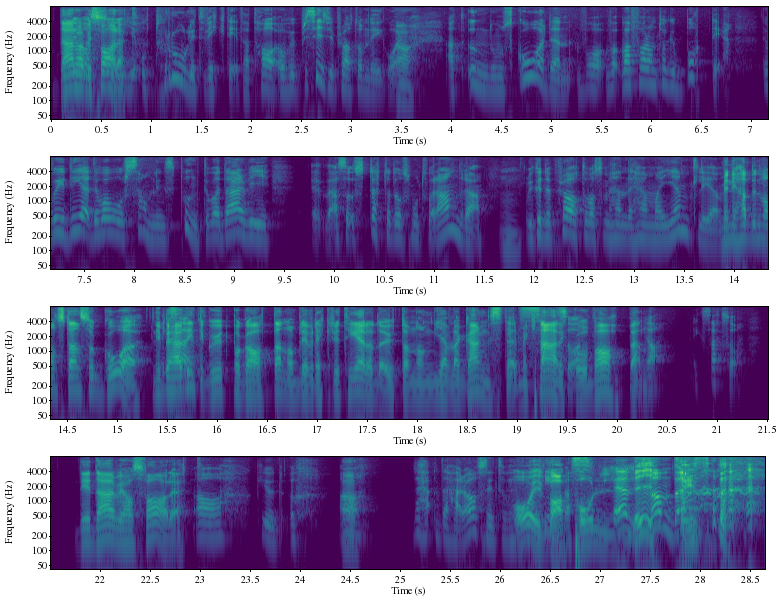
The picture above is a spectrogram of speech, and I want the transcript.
Där det har var vi svaret. så otroligt viktigt att ha, och vi, precis vi pratade om det igår, Ja. att ungdomsgården, var, var- varför har de tagit bort det? Det var ju det, det var vår samlingspunkt. Det var där vi alltså, stöttade oss mot varandra. Vi kunde prata om vad som hände hemma egentligen. Mm. Men ni hade någonstans att gå. Ni Exakt. behövde inte gå ut på gatan och blev rekryterade utav någon jävla gangster med Exakt knark så. och vapen. Ja, exakt så. Det är där vi har svaret. Ja, gud. Usch. Ja. Ja. Det, här, det här avsnittet var Oj, vad politiskt!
